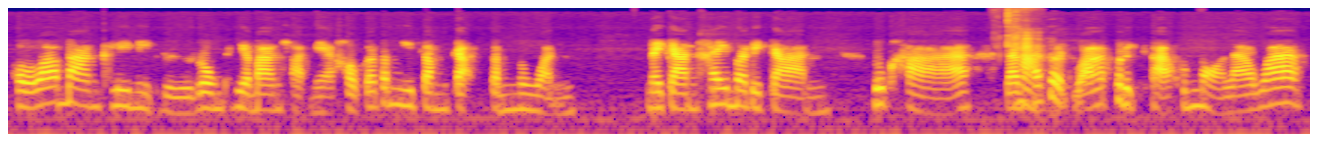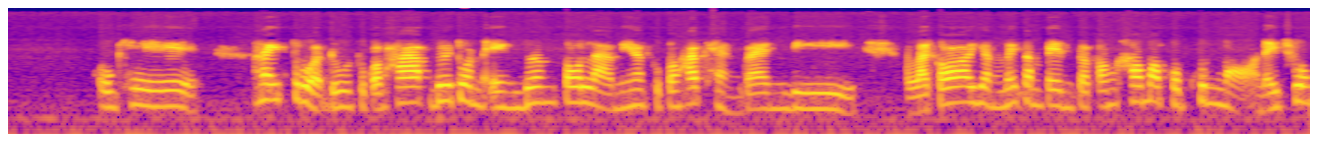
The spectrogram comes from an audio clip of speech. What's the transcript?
เพราะว่าบางคลินิกหรือโรงพยาบาลสัตว์เนี่ยเขาก็จะมีจำกัดจำนวนในการให้บริการลูกค้าแต่ถ้าเกิดว่าปรึกษาคุณหมอแล้วว่า โอเค ให้ตรวจดูสุขภาพด้วยตนเองเบื้องต้นแล้วเนี่ยสุขภาพแข็งแรงดี แล้วก็ยังไม่จำเป็นจะต้องเข้ามาพบคุณหมอในช่วง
